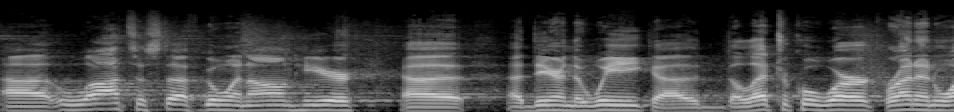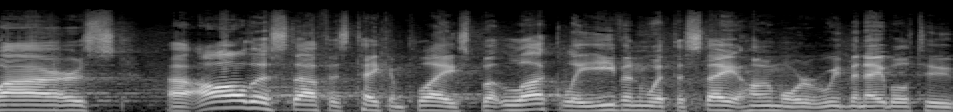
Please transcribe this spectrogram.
Uh, lots of stuff going on here uh, uh during the week. Uh, electrical work, running wires. Uh, all this stuff is taking place, but luckily, even with the stay at home order, we've been able to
